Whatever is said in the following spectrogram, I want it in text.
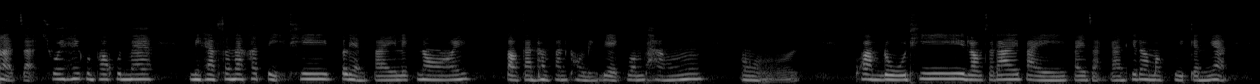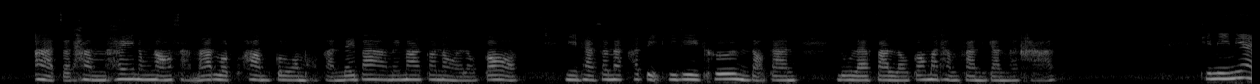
อาจจะช่วยให้คุณพ่อคุณแม่ มีทัศนคติที่เปลี่ยนไปเล็กน้อย ต่อการทำฟันของเด็กๆรวมทั้งออความรู้ที่เราจะได้ไปไปจากการที่เรามาคุยกันเนี่ยอาจจะทำให้น้องๆสามารถลดความกลัวหมอฟันได้บ้างไม่มากก็น้อยแล้วก็ มีทัศนคติที่ดีขึ้น ต่อการดูแลฟันแล้วก็มาทำฟันกันนะคะ ทีนี้เนี่ย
